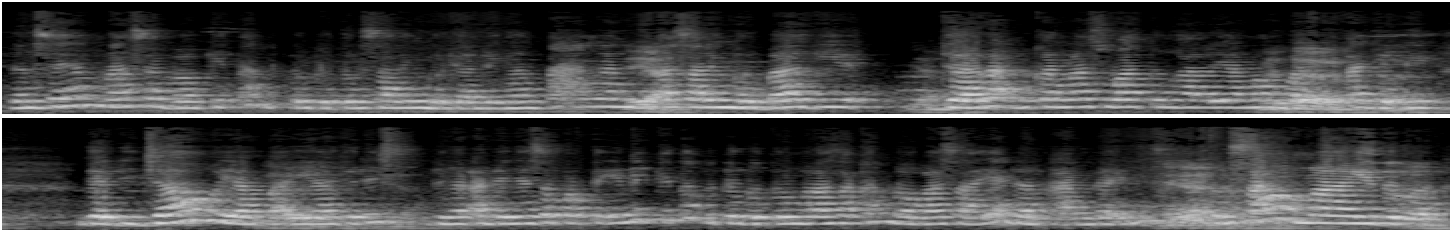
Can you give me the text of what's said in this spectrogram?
Dan saya merasa bahwa kita betul-betul saling bergandengan tangan, kita Iya. saling berbagi. Iya. Jarak bukanlah suatu hal yang membuat Betul, kita betul. jadi jadi jauh ya Pak Iya, ya. Jadi iya. dengan adanya seperti ini kita betul-betul merasakan bahwa saya dan Anda ini Iya. bersama gitu loh.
